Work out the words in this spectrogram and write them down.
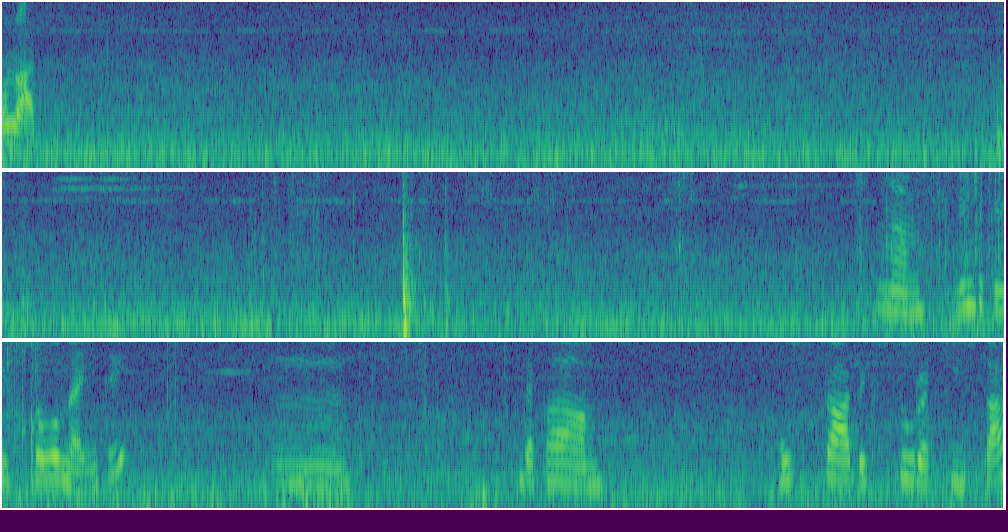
Шоколад. Ем, Він такий солоненький. Така густа текстура тіста.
